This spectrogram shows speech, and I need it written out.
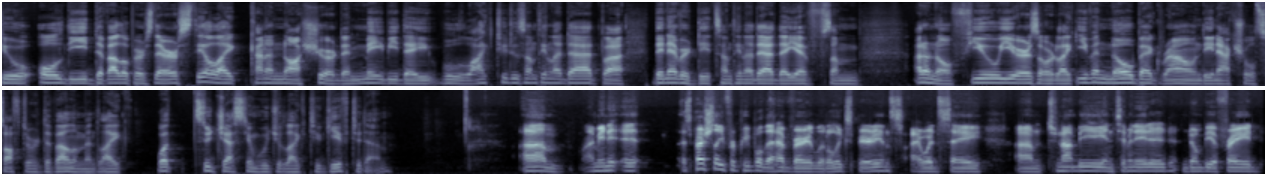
To all the developers that are still like kind of not sure that maybe they would like to do something like that but they never did something like that. They have some i don't know few years or like even no background in actual software development. Like what suggestion would you like to give to them? Um i mean it, it especially for people that have very little experience i would say um, to not be intimidated don't be afraid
